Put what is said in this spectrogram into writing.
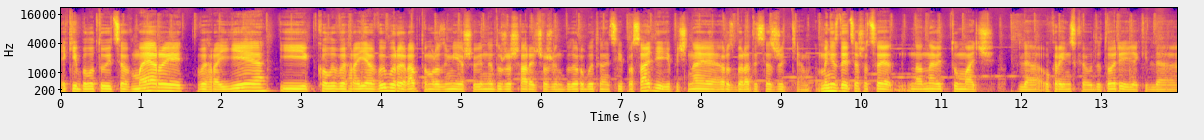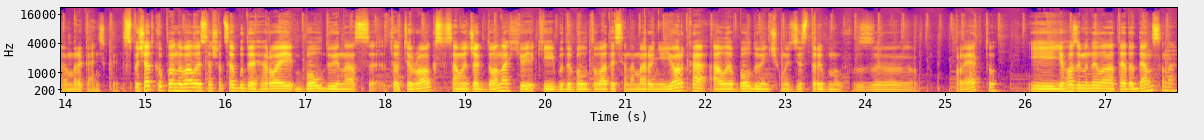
який балотується в мери, виграє, і коли виграє вибори, раптом розуміє, що він не дуже шарить, що ж він буде робити на цій посаді, і починає розбиратися з життям. Мені здається, що це навіть too much для української аудиторії, як і для американської. Спочатку планувалося, що це буде герой Болдвіна з 30 Rocks, саме Джек Донахю, який буде балотуватися на мера Нью-Йорка, але Болдвін чомусь зістрибнув з е, проекту. І його замінили на Теда Денсона,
